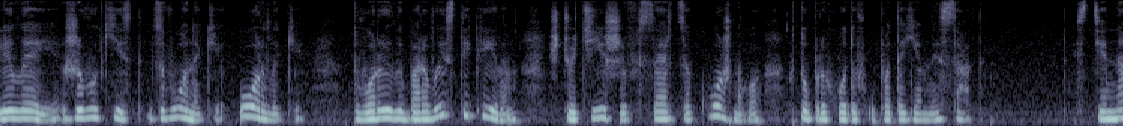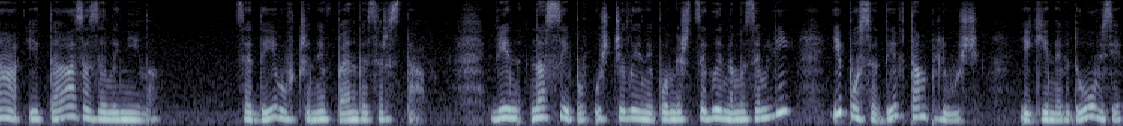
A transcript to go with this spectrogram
лілеї, живокіст, дзвоники, орлики творили барвистий килим, що тішив серце кожного, хто приходив у потаємний сад. Стіна і та зазеленіла. Це диво вчинив Бен Везерстав. Він насипав у щілини поміж цеглинами землі і посадив там плющ, який невдовзі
